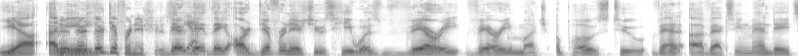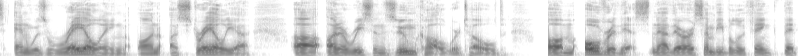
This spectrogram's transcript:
yeah, I They're- mean, they're, they're different issues. They're, Yeah. they, they are different issues. He was very, very much opposed to va- uh, vaccine mandates and was railing on Australia uh, on a recent Zoom call, we're told, um, over this. Now, there are some people who think that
